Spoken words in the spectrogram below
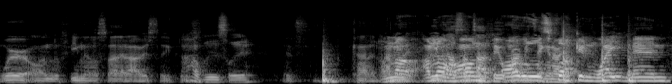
We're on the female side, obviously. Obviously. It's kind of. I'm not. I'm not on all those fucking white men.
